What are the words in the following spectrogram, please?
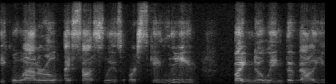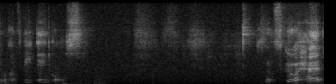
equilateral, isosceles, or scalene by knowing the value of the angles. So let's go ahead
